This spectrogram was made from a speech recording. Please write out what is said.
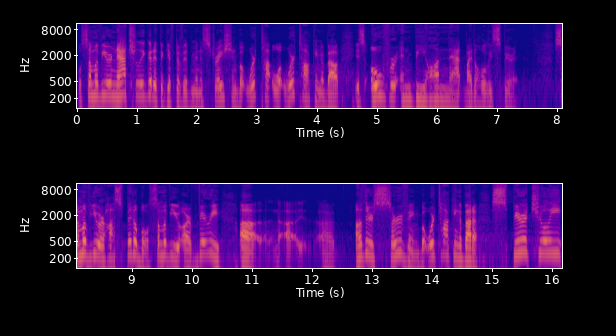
Well, some of you are naturally good at the gift of administration, but we're ta- what we're talking about is over and beyond that by the Holy Spirit. Some of you are hospitable. Some of you are very uh, uh, uh, others serving, but we're talking about a spiritually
